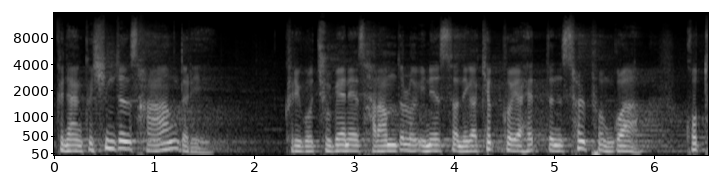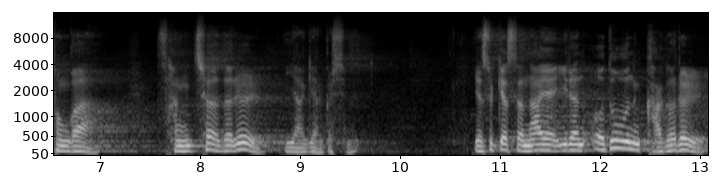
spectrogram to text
그냥 그 힘든 상황들이 그리고 주변의 사람들로 인해서 내가 겪어야 했던 슬픔과 고통과 상처들을 이야기할 것입니다. 예수께서 나의 이런 어두운 과거를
